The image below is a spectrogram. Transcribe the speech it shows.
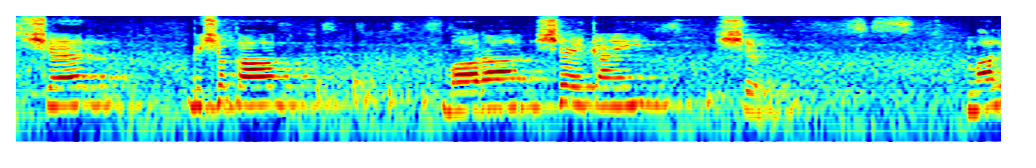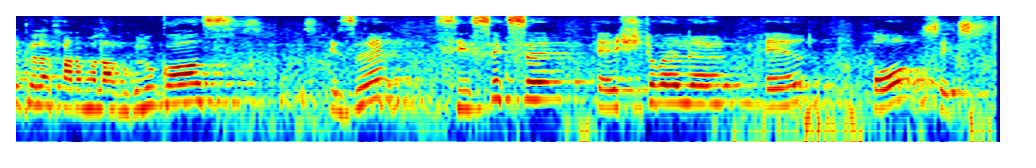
छह का बारह छह इकाई छह molecular formula of glucose is C six H twelve L O six.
